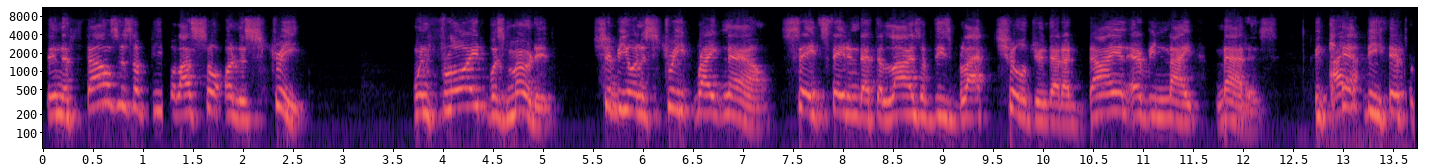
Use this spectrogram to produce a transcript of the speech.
then the thousands of people I saw on the street when Floyd was murdered should be on the street right now, say, stating that the lives of these black children that are dying every night matters. We can't I, be hypocritical.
